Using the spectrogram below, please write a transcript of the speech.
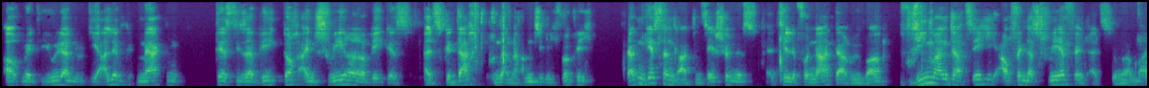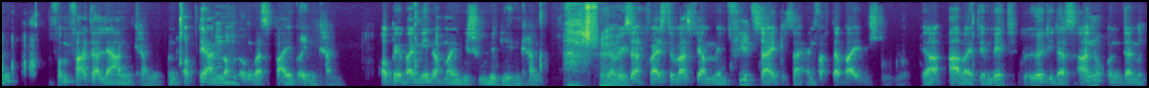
auch mit Julian, die alle merken, dass dieser Weg doch ein schwererer Weg ist als gedacht. Und dann haben sie mich wirklich wir hatten gestern gerade ein sehr schönes Telefonat darüber, wie man tatsächlich, auch wenn das schwerfällt als junger Mann, vom Vater lernen kann und ob der einem mhm. noch irgendwas beibringen kann. Ob er bei mir noch mal in die Schule gehen kann. Ach, schön. Da habe ich gesagt, weißt du was, wir haben viel Zeit, sage einfach dabei im Studio. Ja, arbeite mit, hör dir das an und dann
